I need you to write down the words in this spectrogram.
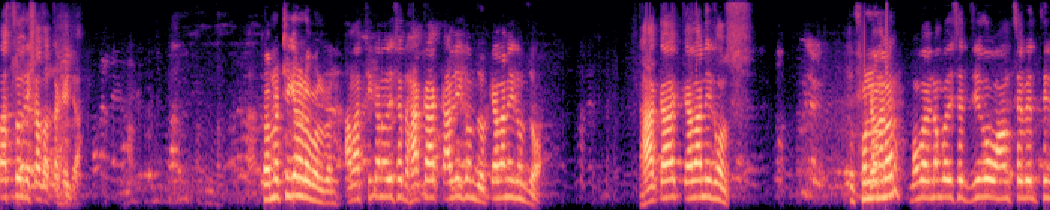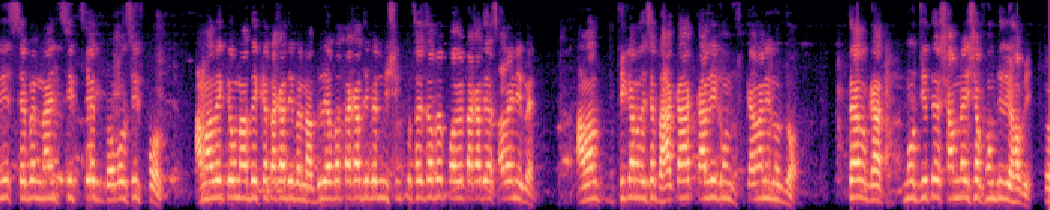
পাঁচচল্লিশ হাজার টাকা এটা। তো আপনার ঠিকানাটা বলবেন। আমার ঠিকানা হয়েছে ঢাকা কালীগঞ্জ কেলানীগঞ্জ। ঢাকা কেলানীগঞ্জ। তো ফোন নাম্বার? মোবাইল নাম্বার হচ্ছে zero one seven three seven nine six eight double six four. আমাদের কেউ না দেখে টাকা দিবেন না। দুই হাজার টাকা দিবেন মেশিন কোথায় যাবে পরে টাকা দিয়ে সারাই নেবেন। আমার ঠিকানা হচ্ছে ঢাকা কালীগঞ্জ কেলানীগঞ্জ। মসজিদের সামনে এসে ফোন দিলে হবে। তো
